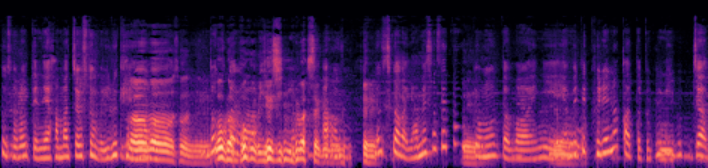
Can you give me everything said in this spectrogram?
婦揃ってねハマっちゃう人もいるけど。ああまあそうですね。どっ僕は僕も友人にいましたけどね。どっちかが辞めさせたいって思った場合に、ええ辞めてくれなかった時に、じゃあ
